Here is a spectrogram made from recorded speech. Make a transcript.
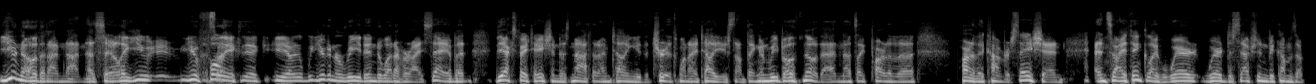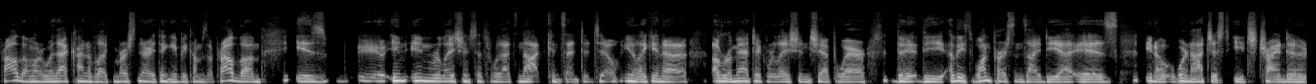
you know that i'm not necessarily you you fully right. you know you're going to read into whatever i say but the expectation is not that i'm telling you the truth when i tell you something and we both know that and that's like part of the part of the conversation. And so i think like where where deception becomes a problem or where that kind of like mercenary thinking becomes a problem is uh, in in relationships where that's not consented to you know like in a, a romantic relationship where the the at least one person's idea is you know we're not just each trying to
